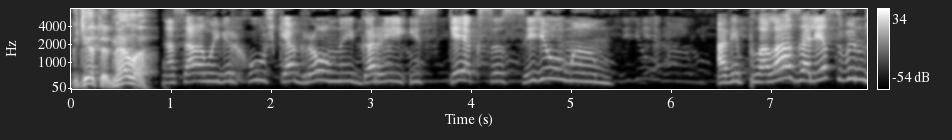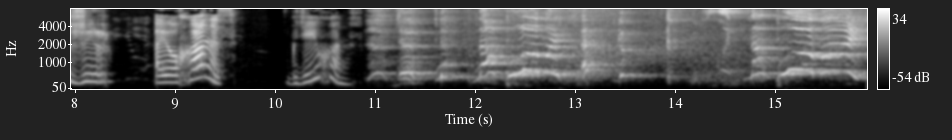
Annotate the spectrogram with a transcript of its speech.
Где ты, Нелла? На самой верхушке огромной горы из кекса с изюмом. А Виплала залез в инжир. А Йоханнес... Где Йоханнес? На помощь! На помощь!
